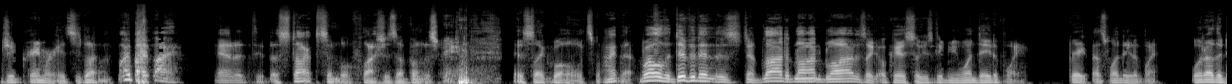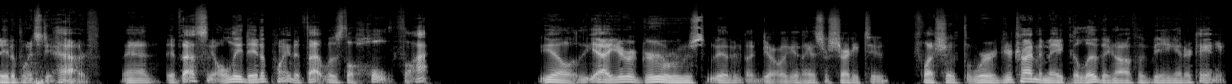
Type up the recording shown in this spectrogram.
Jim Cramer hits his button, bye, bye, bye. And it, the stock symbol flashes up on the screen. It's like, well, what's behind that? Well, the dividend is blah, blah, blah, blah. It's like, okay, so he's giving me one data point. Great. That's one data point. What other data points do you have? And if that's the only data point, if that was the whole thought, you know, yeah, you're a guru who's, you know, again, as we're starting to flesh out the word, you're trying to make a living off of being entertaining.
